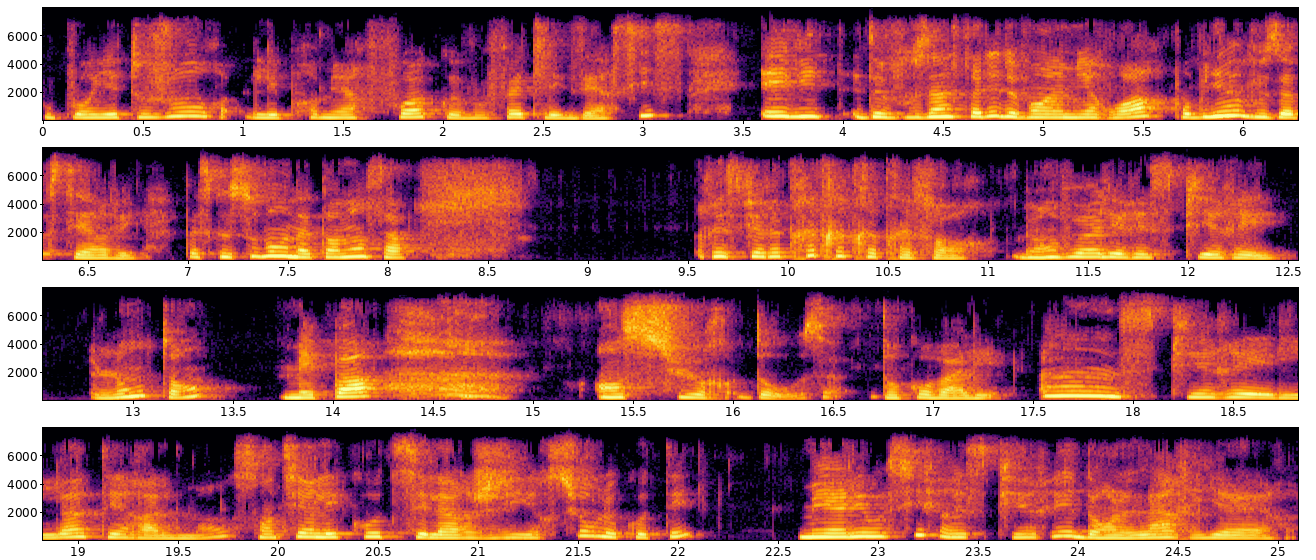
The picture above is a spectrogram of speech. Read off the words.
vous pourriez toujours, les premières fois que vous faites l'exercice, éviter de vous installer devant un miroir pour bien vous observer. Parce que souvent on a tendance à respirer très très très très fort. Mais on veut aller respirer longtemps mais pas en surdose. Donc on va aller inspirer latéralement, sentir les côtes s'élargir sur le côté, mais aller aussi respirer dans l'arrière.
